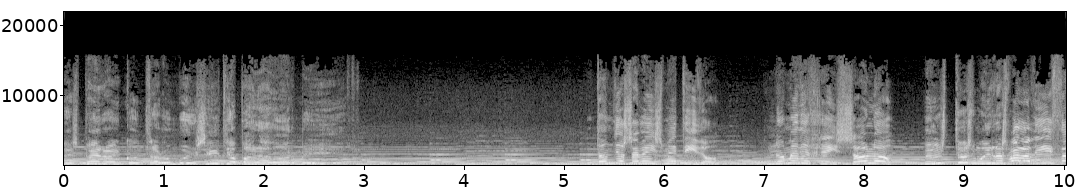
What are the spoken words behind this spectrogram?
Espero encontrar un buen sitio para dormir. ¿Dónde os habéis metido? ¡No me dejéis solo! ¡Esto es muy resbaladizo!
